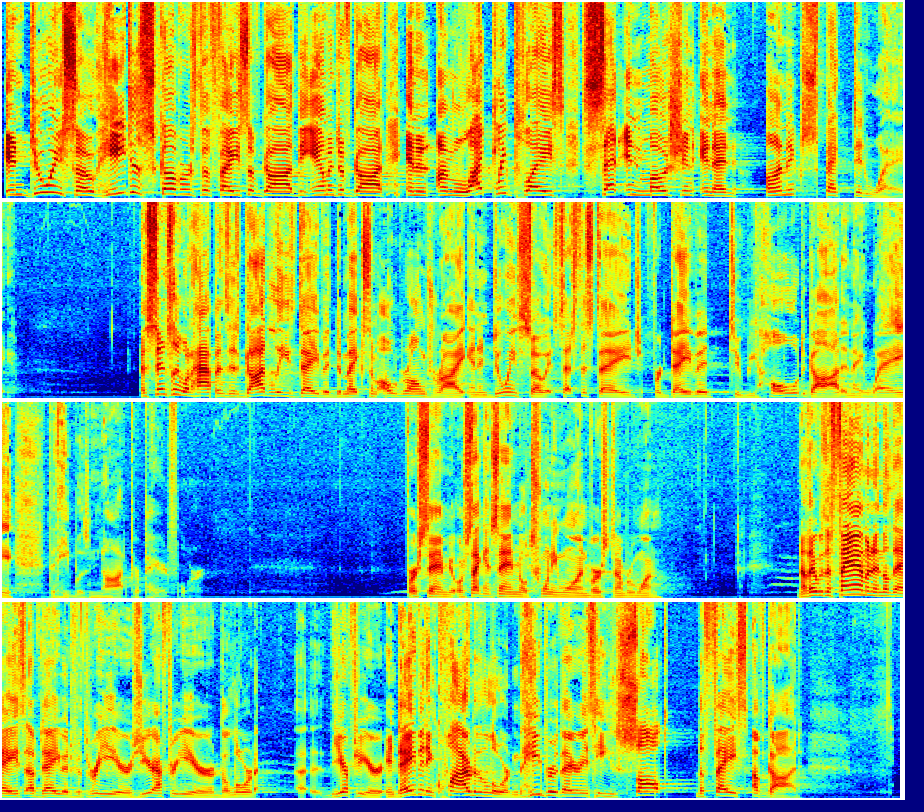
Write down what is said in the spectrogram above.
In doing so, he discovers the face of God, the image of God, in an unlikely place, set in motion in an unexpected way. Essentially, what happens is God leads David to make some old wrongs right, and in doing so, it sets the stage for David to behold God in a way that he was not prepared for. 1 Samuel or 2 Samuel 21, verse number 1. Now there was a famine in the days of David for three years, year after year, the Lord, uh, year after year. And David inquired of the Lord, and the Hebrew there is he sought the face of God.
